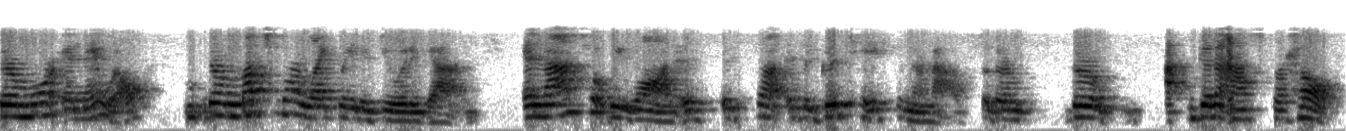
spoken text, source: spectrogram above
they're more, and they will, they're much more likely to do it again. And that's what we want is, is, is a good taste in their mouth. So they're, they're going to ask for help.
